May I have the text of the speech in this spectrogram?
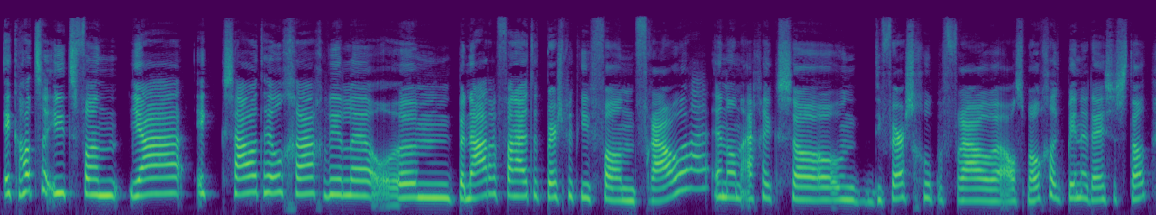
ik had zoiets van, ja, ik zou het heel graag willen um, benaderen vanuit het perspectief van vrouwen. En dan eigenlijk zo'n divers groepen vrouwen als mogelijk binnen deze stad.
